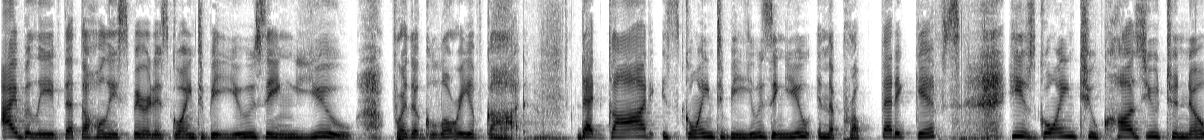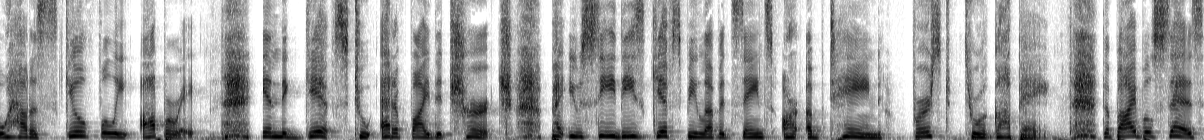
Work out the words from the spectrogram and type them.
I believe that the Holy Spirit is going to be using you for the glory of God. That God is going to be using you in the prophetic gifts. He is going to cause you to know how to skillfully operate in the gifts to edify the church. But you see, these gifts, beloved saints, are obtained first through agape. The Bible says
